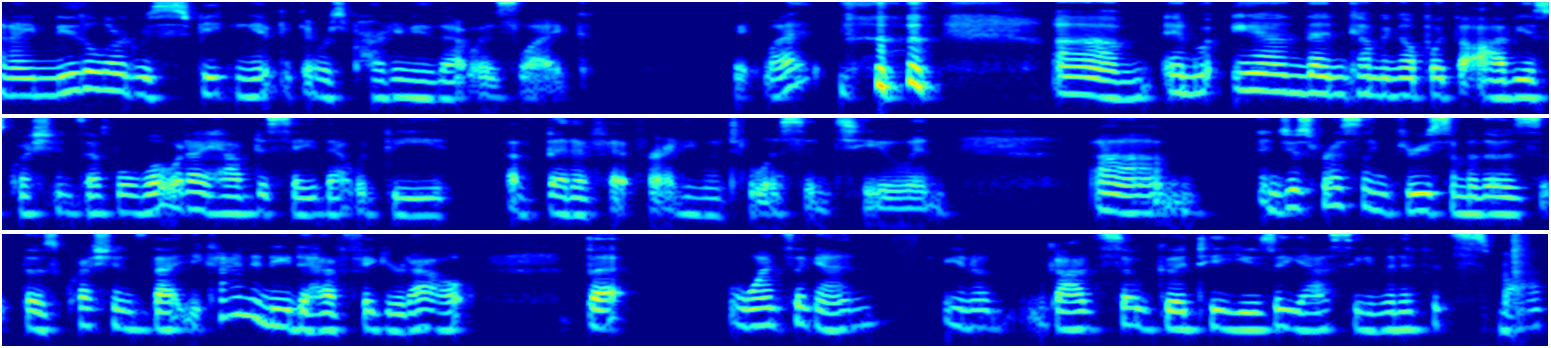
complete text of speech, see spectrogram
And I knew the Lord was speaking it, but there was part of me that was like, wait, what? um, and and then coming up with the obvious questions of, well, what would I have to say that would be of benefit for anyone to listen to, and um, and just wrestling through some of those those questions that you kind of need to have figured out. But once again, you know, God's so good to use a yes, even if it's small.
